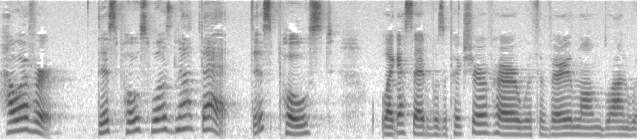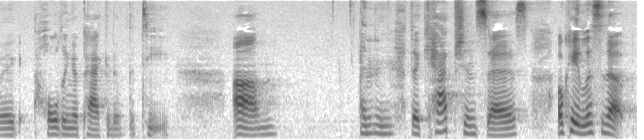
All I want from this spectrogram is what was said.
However, this post was not that. This post, like I said, was a picture of her with a very long blonde wig holding a packet of the tea. Um, and the caption says, okay, listen up.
